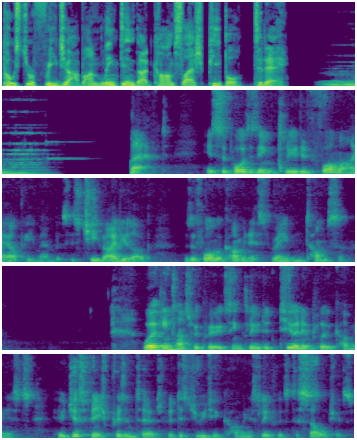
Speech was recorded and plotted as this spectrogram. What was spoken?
Post your free job on linkedin.com/people today. left. His supporters included former ILP members. His chief ideologue was a former communist, Raven Thomson. Working class recruits included two unemployed communists who just finished prison terms for distributing communist leaflets to soldiers.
